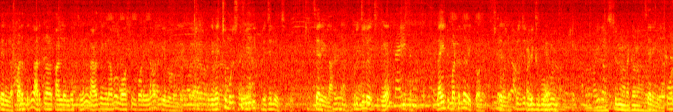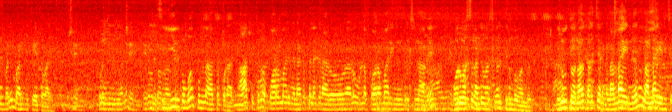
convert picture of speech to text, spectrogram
சரிங்களா? படுத்துக்கு அடுத்த நாள் காலையில் எழுந்திரிச்சிங்கன்னா நடந்தீங்கன்னா மோசம் போனீங்கன்னா கீழே விழுந்து இது வச்சு முடிச்சுட்டு மீதி ஃப்ரிட்ஜில் வச்சுக்கோங்க. சரிங்களா? ஃப்ரிட்ஜில் வச்சுக்கோங்க. நைட்டு மட்டும்தான் வைக்கணும். சரிங்களா? ஃப்ரிட்ஜில் வச்சுக்கோங்க. சரிங்க. ஃபோன் பண்ணி மருந்து கேட்டு வாங்க புரிஞ்சுதுங்களா? சீ இருக்கும்போது புண்ணு ஆற்றக்கூடாது ஆற்றுச்சுன்னா போகிற மாதிரி இந்த நகத்தில் இருக்கிற அறுபது உள்ள போகிற மாதிரி நின்றுச்சுனாவே ஒரு வருஷம் ரெண்டு வருஷம் திரும்ப வந்துடும் இருபத்தொரு நாள் கழிச்சு எனக்கு நல்லா இருந்ததுன்னு நல்லா ஆயிடுச்சு.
